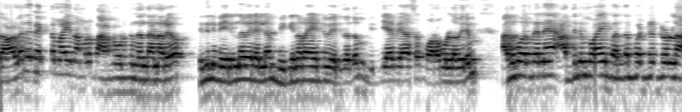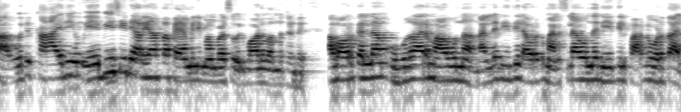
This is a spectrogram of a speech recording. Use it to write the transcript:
വളരെ വ്യക്തമായി നമ്മൾ പറഞ്ഞു കൊടുക്കുന്നത് എന്താണ് അറിയോ? ഇതിൽ വരുന്നവരെല്ലാം ബിഗിനറായിട്ട് വരുന്നതും വിദ്യാഭ്യാസം കുറവുള്ളവരും അതുപോലെ തന്നെ അതിനുമായി ബന്ധപ്പെട്ടിട്ടുള്ള ഒരു കാര്യം എ ബി സി ഡി അറിയാത്ത ഫാമിലി മെമ്പേഴ്സ് ഒരുപാട് വന്നിട്ടുണ്ട്. അപ്പോൾ അവർക്കെല്ലാം ഉപകാരമാവുന്ന നല്ല രീതിയിൽ അവർക്ക് മനസ്സിലാവുന്ന രീതിയിൽ പറഞ്ഞു കൊടുത്താൽ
